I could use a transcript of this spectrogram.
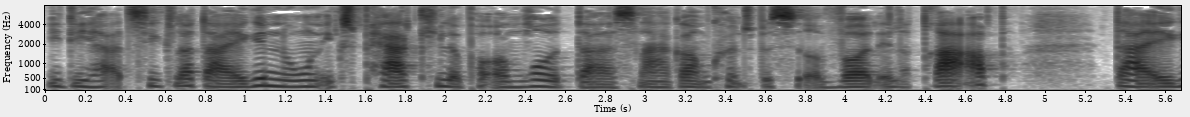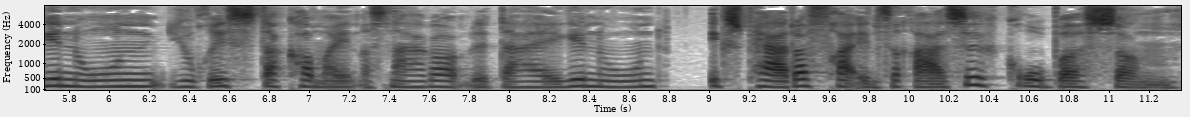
i de her artikler. Der er ikke nogen ekspertkilder på området, der snakker om kønsbaseret vold eller drab. Der er ikke nogen jurist, der kommer ind og snakker om det. Der er ikke nogen eksperter fra interessegrupper som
